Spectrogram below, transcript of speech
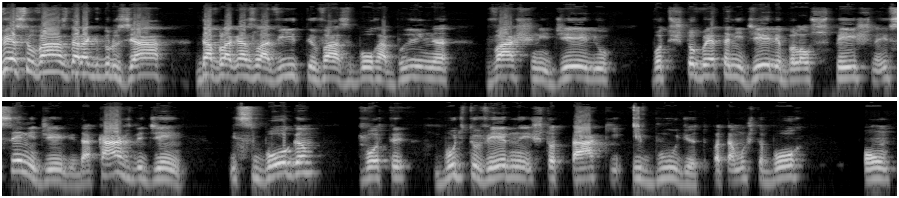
Приветствую вас, дорогие друзья, да благословит вас Бог обильно, вашу неделю. Вот чтобы эта неделя была успешной, и все недели, да, каждый день. И с Богом вот будет уверены, что так и будет, потому что Бог, Он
